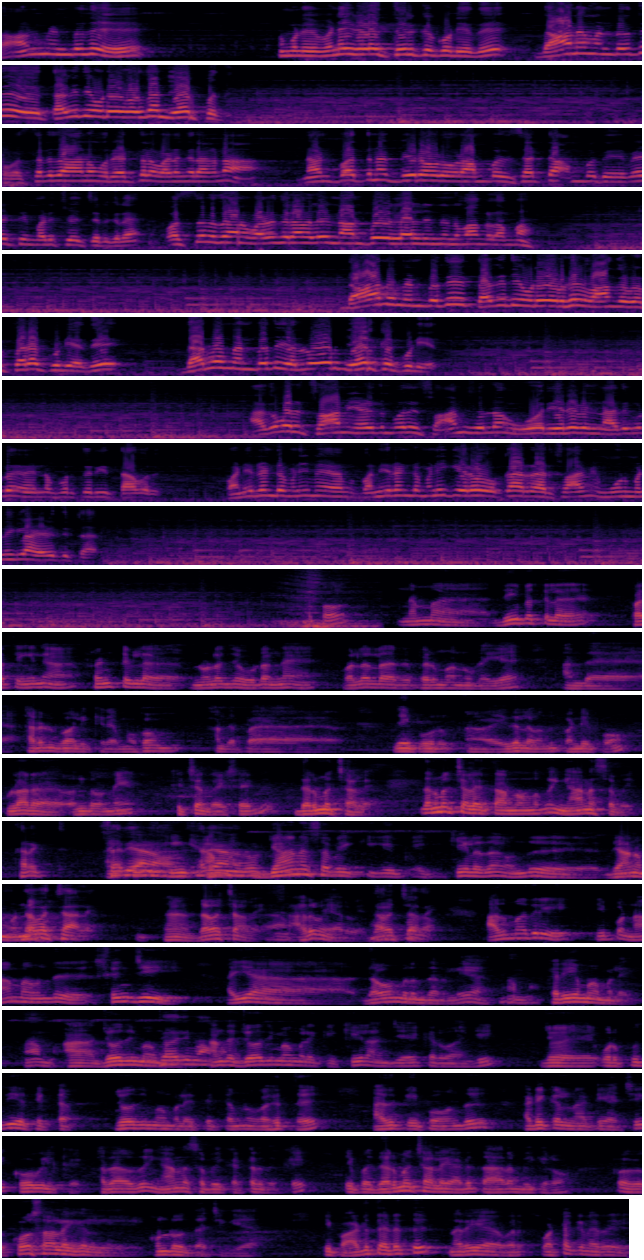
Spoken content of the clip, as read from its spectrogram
தானம் என்பது நம்முடைய வினைகளை தீர்க்கக்கூடியது. தானம் என்பது தகுதியுடையவர்கள் தான் ஏற்பது. இப்போ வஸ்திரதானம் ஒரு இடத்துல வழங்குறாங்கன்னா நான் பார்த்தேன்னா பீரோவில் ஒரு ஐம்பது சட்டை ஐம்பது வேட்டி மடித்து வச்சிருக்கிறேன். வஸ்திரதானம் வழங்குறாங்களே நான் போய் எல்லாம் நின்று வாங்கலாமா? தானம் என்பது தகுதியுடையவர்கள் வாங்க பெறக்கூடியது. தர்மம் என்பது எல்லோரும் ஏற்கக்கூடியது. அகவல் சுவாமி எழுதும்போது சுவாமி சொல்லுவாங்க ஓர் இரவில் அது கூட என்னை பொறுத்த வரைக்கும் தவறு. பன்னிரெண்டு மணி பன்னிரெண்டு மணிக்கு இரவு உட்கார்றாரு சுவாமி மூணு மணிக்கெலாம் எழுதிட்டார். இப்போது நம்ம தீபத்தில் பார்த்தீங்கன்னா ஃப்ரண்ட்டில் நுழைஞ்ச உடனே வள்ளலார் பெருமானுடைய அந்த அருள் பாலிக்கிற முகம் அந்த ப ஜெய்ப்பூர் இதில் வந்து பண்ணியிருப்போம். உள்ளார வந்தோடனே கிச்சன் ரைட் சைடு தர்மசாலை. தர்மசாலை தாண்டோன்னு தான் ஞான சபை கரெக்ட் சரியான ஞான சபைக்கு கீழே தான் வந்து தியானம் பண்ண தவச்சாலை. ஆ, தவச்சாலை. அருமை அருமை. தவச்சாலை. அது மாதிரி இப்போ நாம் வந்து செஞ்சி ஐயா தவம் இருந்தார் இல்லையா? கரியமாமலை. ஜோதிமாமலை. அந்த ஜோதிமாமலைக்கு கீழே அஞ்சு ஏக்கர் வாங்கி ஜோ ஒரு புதிய திட்டம் ஜோதிமாமலை திட்டம்னு வகுத்து அதுக்கு இப்போ வந்து அடிக்கல் நாட்டியாச்சு கோவிலுக்கு. அதாவது ஞான சபை கட்டுறதுக்கு. இப்போ தர்மசாலை அடுத்து ஆரம்பிக்கிறோம். இப்போ கோசாலைகள் கொண்டு வந்தாச்சுங்க இப்போ அடுத்தடுத்து நிறைய வர் வட்டக்கிணறு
